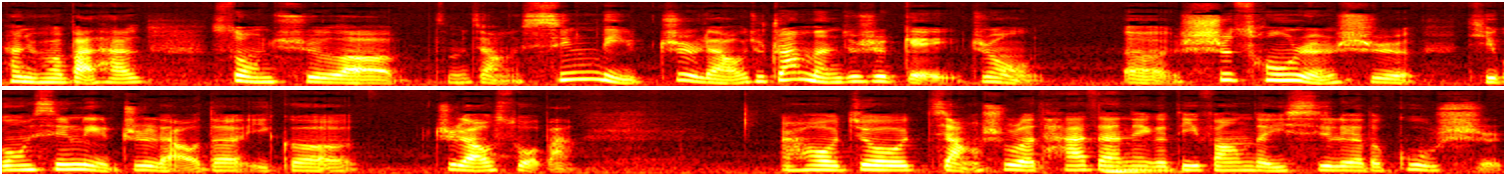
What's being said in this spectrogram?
他女朋友把他送去了怎么讲心理治疗，就专门就是给这种。呃，失聪人士提供心理治疗的一个治疗所吧，然后就讲述了他在那个地方的一系列的故事。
